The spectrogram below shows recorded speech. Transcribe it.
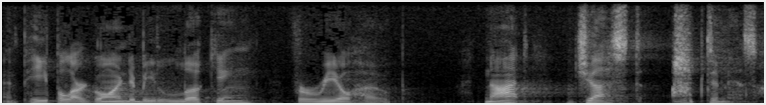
And people are going to be looking for real hope, not just optimism,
